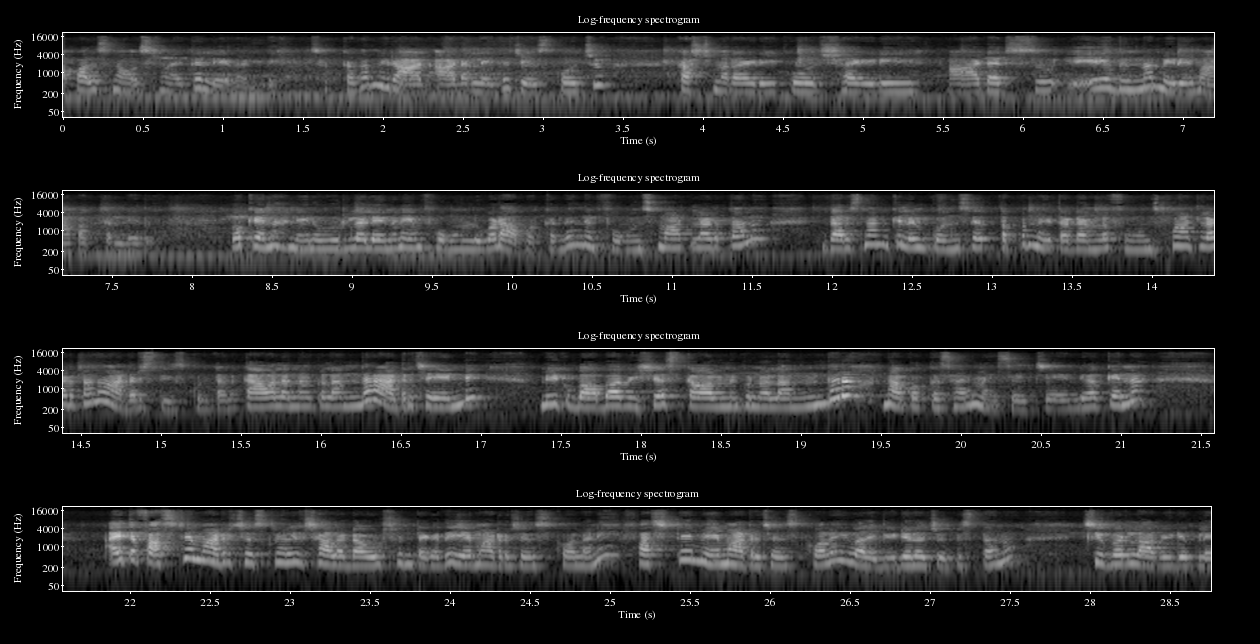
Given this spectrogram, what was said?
ఆపాల్సిన అవసరం అయితే లేదండి. చక్కగా మీరు ఆర్డర్లు అయితే చేసుకోవచ్చు. Customer ID coach ID orders ఏది ఉన్నా మీరేం ఆపక్కర్లేదు. ఓకేనా నేను ఊర్లో లేను నేను ఫోన్లు కూడా అవ్వక్కర్లేదు నేను ఫోన్స్ మాట్లాడతాను. దర్శనానికి వెళ్ళిన కొంతసేపు తప్ప మిగతా టైంలో ఫోన్స్ మాట్లాడతాను ఆర్డర్స్ తీసుకుంటాను. కావాలన్న వాళ్ళందరూ ఆర్డర్ చేయండి. మీకు బాబా విషెస్ కావాలనుకున్న వాళ్ళందరూ నాకు ఒక్కసారి మెసేజ్ చేయండి ఓకేనా? అయితే ఫస్ట్ టైం ఆర్డర్ చేసుకునే వాళ్ళకి చాలా డౌట్స్ ఉంటాయి కదా ఏం ఆర్డర్ చేసుకోవాలని. ఫస్ట్ టైం ఏం ఆర్డర్ చేసుకోవాలో ఇవాళ వీడియోలో చూపిస్తాను. చివరిలో ఆ వీడియో ప్లే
